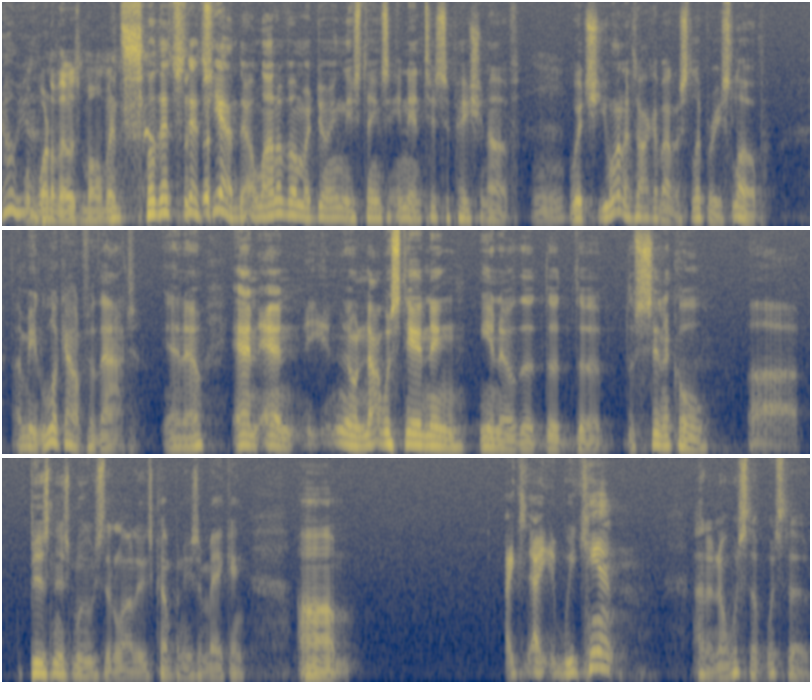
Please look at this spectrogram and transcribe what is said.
Oh, yeah. One of those moments. Well, that's that's yeah. A lot of them are doing these things in anticipation of, Mm-hmm. which you want to talk about a slippery slope. I mean, look out for that. You know, and and you know, notwithstanding you know the the the, the cynical uh, business moves that a lot of these companies are making, um, I, I we can't. I don't know what's the what's the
